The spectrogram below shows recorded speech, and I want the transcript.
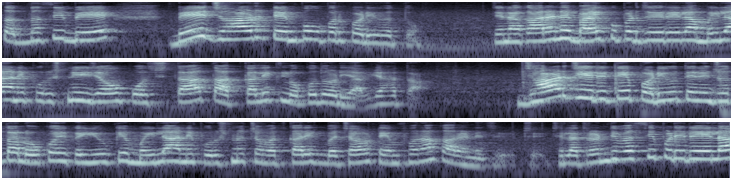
સદનસીબે બે ઝાડ ટેમ્પો ઉપર પડ્યું હતું. જેના કારણે બાઇક ઉપર જઈ રહેલા મહિલા અને પુરુષને ઈજાઓ પહોંચતા તાત્કાલિક લોકો દોડી આવ્યા હતા. ઝાડ જે રીતે પડ્યું તેને જોતા લોકોએ કહ્યું કે મહિલા અને પુરુષનો ચમત્કારિક બચાવ ટેમ્પોના કારણે થયો છે. છેલ્લા ત્રણ દિવસથી પડી રહેલા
